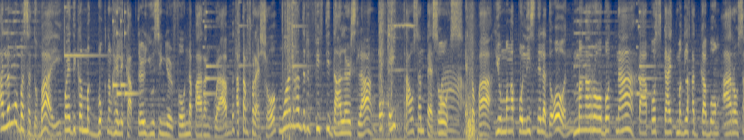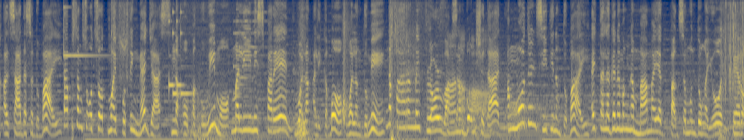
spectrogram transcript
Alam mo ba sa Dubai, pwede kang mag-book ng helicopter using your phone na parang Grab at ang presyo, $150 lang o 8,000 pesos. Wow. Ito pa, yung mga polis nila doon, mga robot na. Tapos kahit maglakad ka buong araw sa kalsada sa Dubai, tapos ang suot-suot mo ay puting medyas, nako pag uwi mo, malinis pa rin. Walang alikabok, walang dumi, na parang may floor wax ang Sana buong all. syudad. Ang modern city ng Dubai ay talaga namang namamayagpag sa mundo ngayon. Pero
